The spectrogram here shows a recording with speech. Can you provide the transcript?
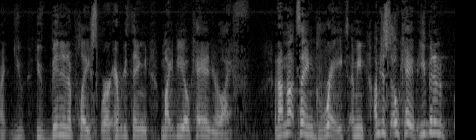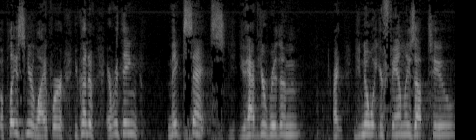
Right? You, you've been in a place where everything might be okay in your life. And I'm not saying great. I mean, I'm just okay. But you've been in a, a place in your life where you kind of, everything makes sense. You have your rhythm, right? You know what your family's up to.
